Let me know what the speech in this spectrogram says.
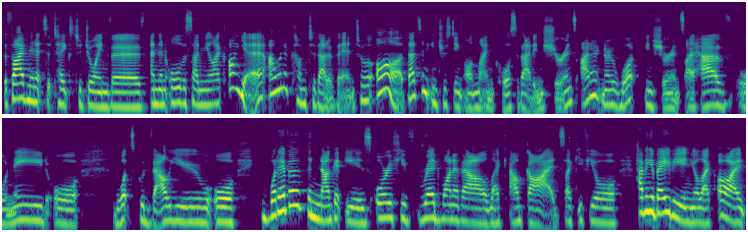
the five minutes it takes to join Verve, and then all of a sudden you're like, oh, yeah, I want to come to that event. Or, oh, that's an interesting online course about insurance. I don't know what insurance I have or need, or what's good value, or whatever the nugget is. Or if you've read one of our like our guides, like if you're having a baby and you're like, oh, I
